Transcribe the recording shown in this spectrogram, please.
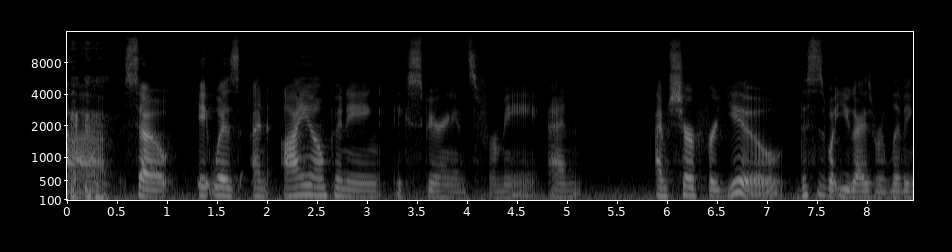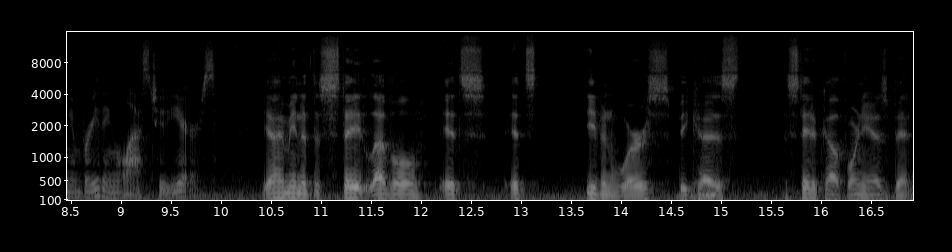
Uh, so it was an eye-opening experience for me and i'm sure for you this is what you guys were living and breathing the last two years yeah i mean at the state level it's it's even worse because mm-hmm. the state of california has been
